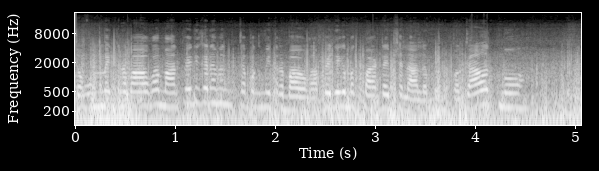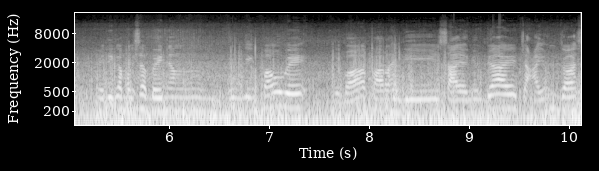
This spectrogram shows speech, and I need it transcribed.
So kung may trabaho ka man, pwede ka naman kapag may trabaho ka, pwede ka mag part-time sa Lalamove. Pag out mo, pwede ka magsabay ng booking pa uwi, 'di ba? Para hindi sayang yung biyahe, tsaka yung gas.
